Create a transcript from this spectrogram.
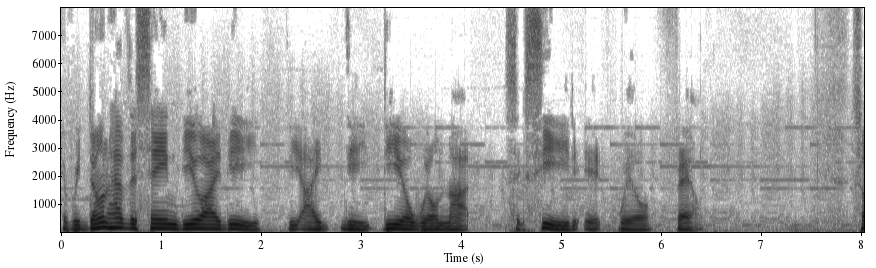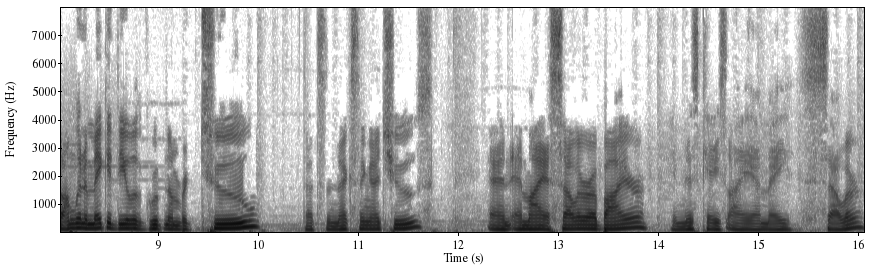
If we don't have the same deal ID, the, I, the deal will not succeed, it will fail. So I'm going to make a deal with group number two. That's the next thing I choose. And am I a seller or a buyer? In this case, I am a seller.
